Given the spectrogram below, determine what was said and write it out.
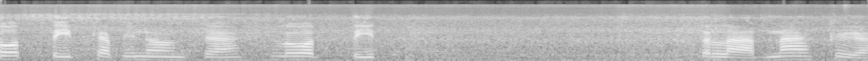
รถติดค่ะพี่น้องจ้ะรถติด ตลาดหน้าเกลือ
